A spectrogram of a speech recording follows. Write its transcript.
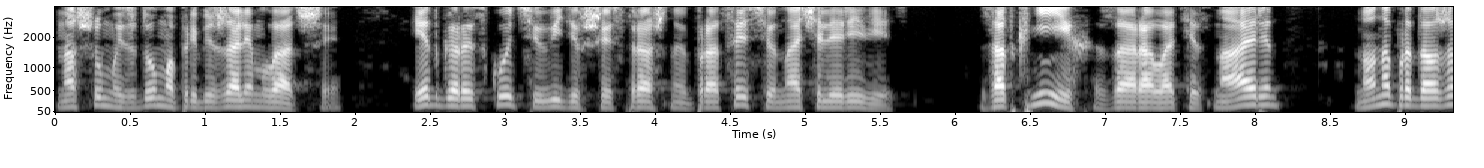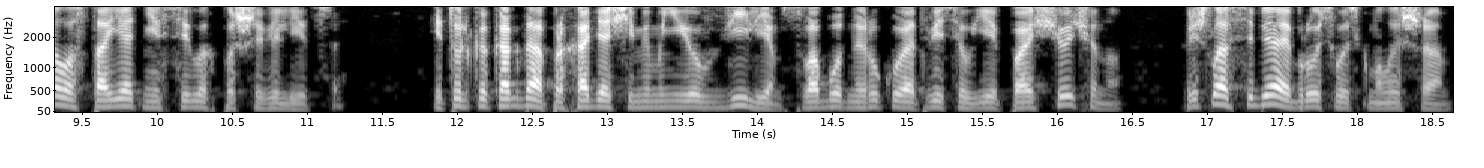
На шум из дома прибежали младшие. Эдгар и Скотти, увидевшие страшную процессию, начали реветь. «Заткни их!» — заорал отец на Айрин, но она продолжала стоять не в силах пошевелиться. И только когда проходящий мимо нее Вильям свободной рукой отвесил ей пощечину, пришла в себя и бросилась к малышам.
